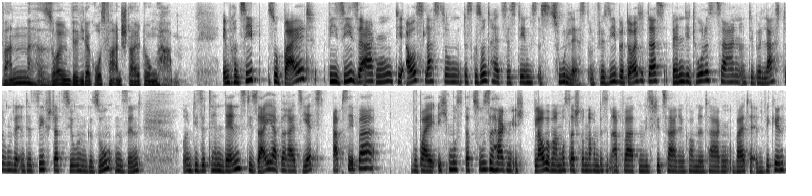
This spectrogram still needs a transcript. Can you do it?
Wann sollen wir wieder Großveranstaltungen haben? Im Prinzip, sobald, wie Sie sagen, die Auslastung des Gesundheitssystems es zulässt. Und für Sie bedeutet das, wenn die Todeszahlen und die Belastung der Intensivstationen gesunken sind und diese Tendenz, die sei ja bereits jetzt absehbar, Wobei ich muss dazu sagen, ich glaube, man muss da schon noch ein bisschen abwarten, wie sich die Zahlen in den kommenden Tagen weiterentwickeln.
